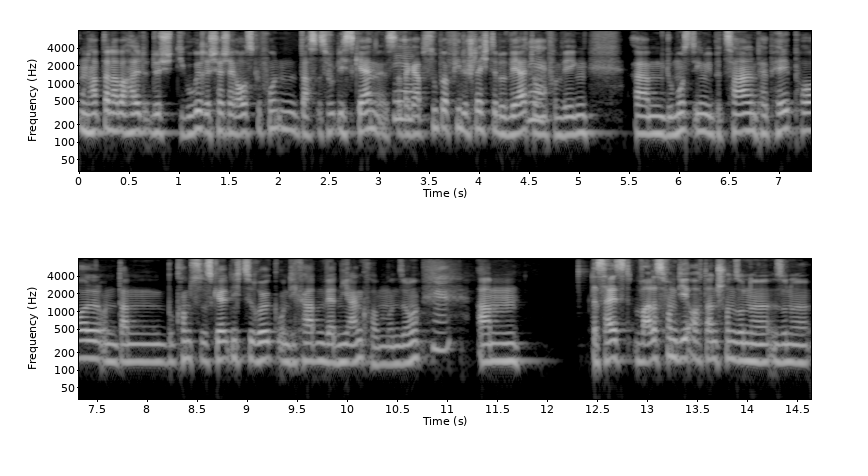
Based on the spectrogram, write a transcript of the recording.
und habe dann aber halt durch die Google-Recherche herausgefunden, dass es wirklich Scam ist. Ja. Da gab es super viele schlechte Bewertungen, ja. von wegen, ähm, du musst irgendwie bezahlen per PayPal und dann bekommst du das Geld nicht zurück und die Karten werden nie ankommen und so. Ja. Ähm, das heißt, war das von dir auch dann schon so eine, so eine,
